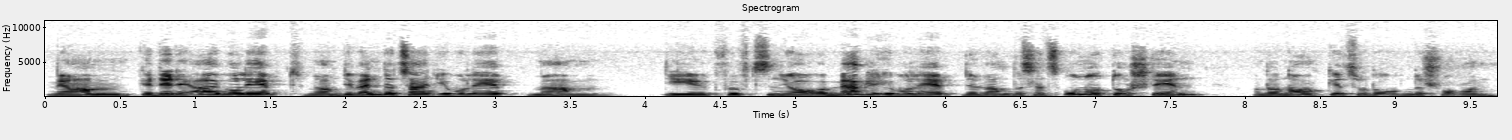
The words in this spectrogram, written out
wir haben die DDR überlebt, wir haben die Wendezeit überlebt, wir haben die 15 Jahre Merkel überlebt, wir werden das jetzt auch noch durchstehen und danach geht es wieder ordentlich voran.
